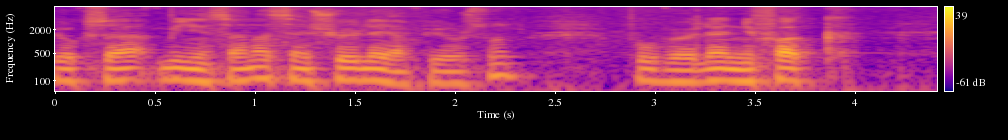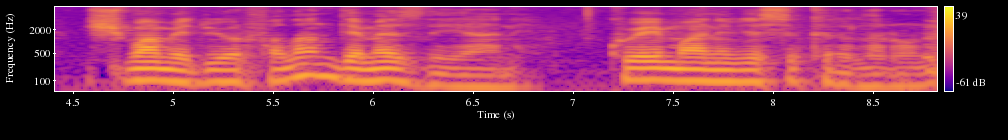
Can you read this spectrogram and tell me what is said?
Yoksa bir insana sen şöyle yapıyorsun, bu böyle nifak işmam ediyor falan demezdi yani. Kuvve-i maneviyesi kırılır onun.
